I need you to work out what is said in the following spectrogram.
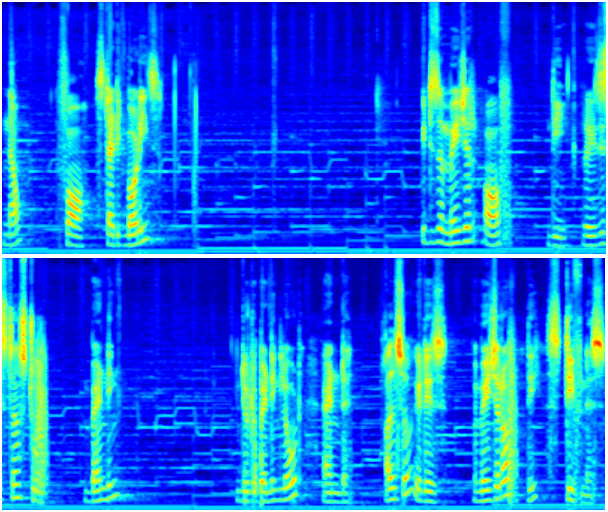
Now for static bodies it is a measure of the resistance to bending due to bending load and also it is a measure of the stiffness.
